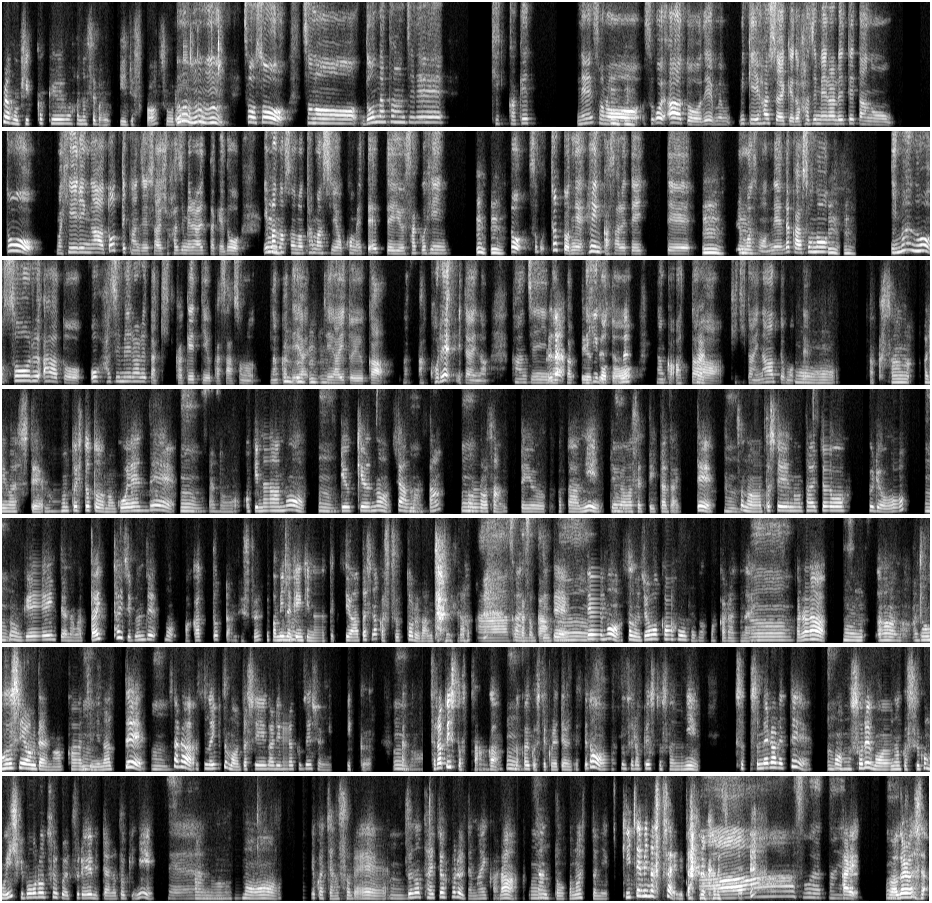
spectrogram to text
これはもうきっかけは話せばいいですか？ソーラーアート。うんうんうん、そうそう。そのどんな感じできっかけねその、すごいアートでま見切り発車やけど始められてたのと、まあ、ヒーリングアートって感じで最初始められてたけど今のその魂を込めてっていう作品とすごいちょっとね変化されていってうんますもんね、だからその、今のソウルアートを始められたきっかけっていうかさそのなんか出会い,、うんうんうんうん。出会いというかああこれみたいな感じになった出来事なんかあったら聞きたいなって思って。もうたくさんありまして、もう本当人とのご縁で、うん。あの沖縄のうん。琉球のシャーマンさん、うん。トロさんっていう方に出会わせていただいて、うん。その私の体調不良うん。の原因っていうのは大体自分でもう分かっとったんです。やっぱみんな元気になって、いや私なんか吸っとるなみたいな。感じで、うん。でもその浄化方法が分からないうん。から、もうあーどうしようみたいな感じになって、うん。そしたらそのいつも私がリラクゼーションに行く、うん。あのセラピストさんがうん。仲良くしてくれてるんですけど、そのセラピストさんに勧められて、うん。もうそれもなんかすごいもう意識朦朧とするくらいつれえみたいな時に、あのもうゆかちゃんそれ、うん。普通の体調不良じゃないから、うん。ちゃんとこの人に聞いてみなさいみたいな感ああ、そうやったんや。じで、はい、うんわかりました。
